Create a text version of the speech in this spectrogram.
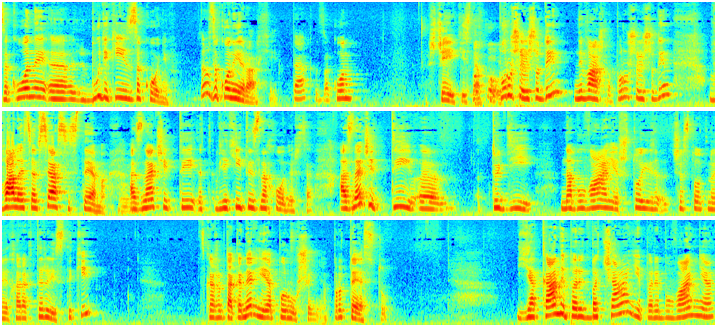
закони, е, будь-які із законів, ну, закон ієрархії, так? закон ще якийсь. Так. Порушуєш один, неважно, порушуєш один, валиться вся система, mm. а значить, ти, в якій ти знаходишся. А значить, ти е, тоді набуваєш тої частотної характеристики, скажімо так, енергія порушення, протесту, яка не передбачає перебування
